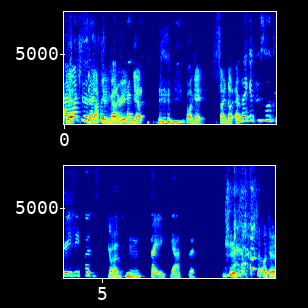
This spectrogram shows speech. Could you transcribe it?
I Yeah, watched the, the documentary. documentary. Yeah. but okay, side note. And like it was so crazy because Go ahead. sorry, yeah. But, okay.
